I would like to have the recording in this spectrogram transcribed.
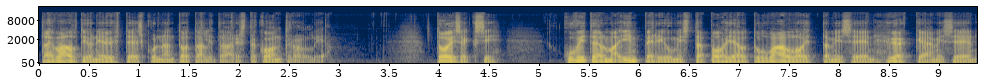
tai valtion ja yhteiskunnan totalitaarista kontrollia. Toiseksi – Kuvitelma imperiumista pohjautuu valloittamiseen, hyökkäämiseen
